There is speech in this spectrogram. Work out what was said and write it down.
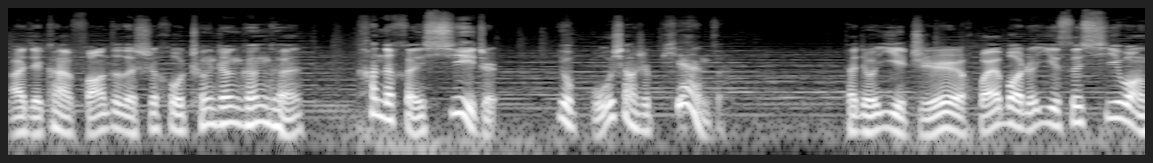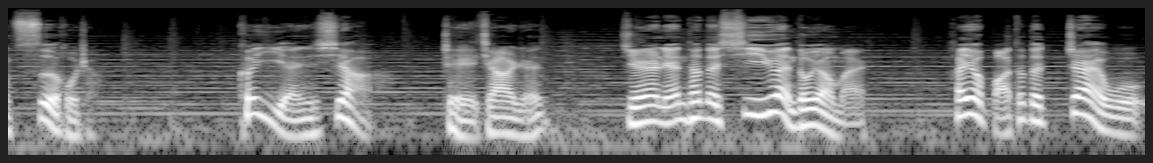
而且看房子的时候诚诚恳恳，看得很细致，又不像是骗子。他就一直怀抱着一丝希望伺候着。可眼下这家人竟然连他的戏院都要买。还要把他的债务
